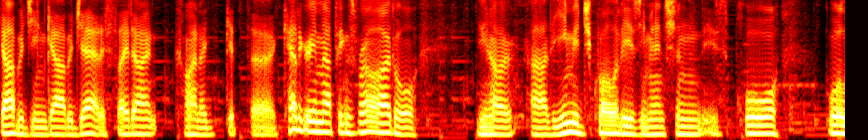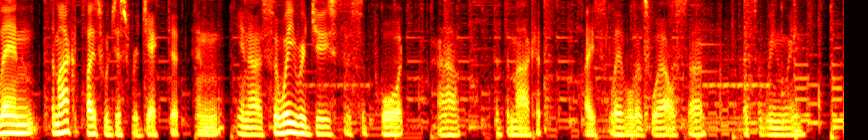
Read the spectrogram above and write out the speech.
garbage in, garbage out. If they don't kind of get the category mappings right, or you know, uh, the image quality, as you mentioned, is poor, well, then the marketplace will just reject it. And, you know, so we reduce the support uh, at the marketplace level as well. So that's a win win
